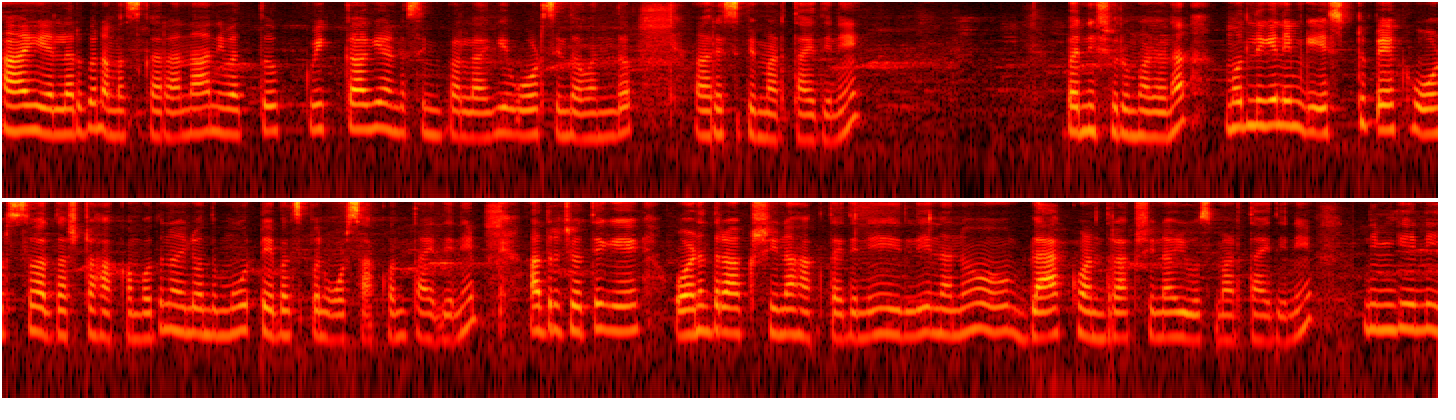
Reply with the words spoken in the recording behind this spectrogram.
ಹಾಯ್ ಎಲ್ಲರಿಗೂ ನಮಸ್ಕಾರ. ನಾನಿವತ್ತು ಕ್ವಿಕ್ಕಾಗಿ ಆ್ಯಂಡ್ ಸಿಂಪಲ್ಲಾಗಿ ಓಟ್ಸಿಂದ ಒಂದು ರೆಸಿಪಿ ಮಾಡ್ತಾಯಿದ್ದೀನಿ ಬನ್ನಿ ಶುರು ಮಾಡೋಣ. ಮೊದಲಿಗೆ ನಿಮಗೆ ಎಷ್ಟು ಬೇಕು ಓಟ್ಸು ಅದಷ್ಟು ಹಾಕ್ಕೊಬೋದು ನಾನು ಇಲ್ಲಿ ಒಂದು ಮೂರು ಟೇಬಲ್ ಸ್ಪೂನ್ ಓಟ್ಸ್ ಹಾಕ್ಕೊತಾ ಇದ್ದೀನಿ. ಅದ್ರ ಜೊತೆಗೆ ಒಣದ್ರಾಕ್ಷಿನ ಹಾಕ್ತಾಯಿದ್ದೀನಿ ಇಲ್ಲಿ ನಾನು ಬ್ಲ್ಯಾಕ್ ಒಣದ್ರಾಕ್ಷಿನ ಯೂಸ್ ಮಾಡ್ತಾಯಿದ್ದೀನಿ ನಿಮಗೆ ಇಲ್ಲಿ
